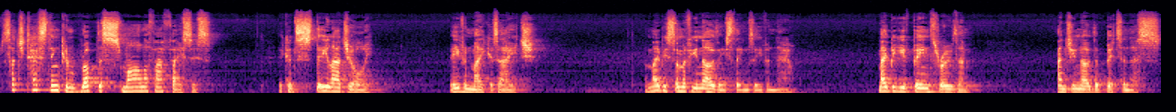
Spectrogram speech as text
Such testing can rub the smile off our faces. It can steal our joy, even make us age. And maybe some of you know these things even now. Maybe you've been through them and you know the bitterness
